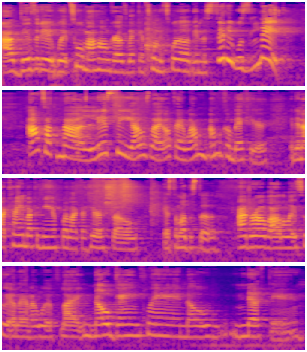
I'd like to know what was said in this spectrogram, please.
I visited with two of my homegirls back in 2012 and the city was lit. I'm talking about litty. I was like, okay, well, I'm, I'm, gonna come back here. And then I came back again for like a hair show and some other stuff. I drove all the way to Atlanta with like no game plan, no nothing.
